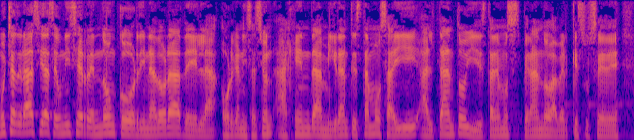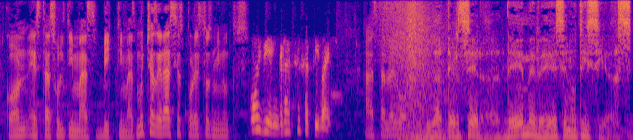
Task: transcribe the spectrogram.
Muchas gracias, Eunice Rendón, coordinadora de la organización Agenda Migrante. Estamos ahí al tanto y estaremos esperando a ver qué sucede con estas últimas víctimas. Muchas gracias por estos minutos. Muy bien, gracias a ti, bye. Hasta luego. La tercera de MBS Noticias.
